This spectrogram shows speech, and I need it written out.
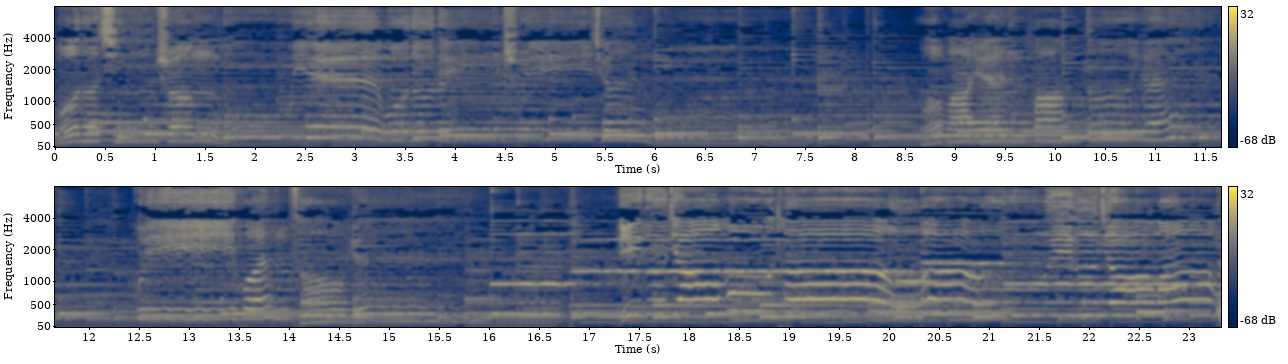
我的琴声呜咽，我的泪水全无。我把远方草原，一个叫木头，一个叫马尾，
